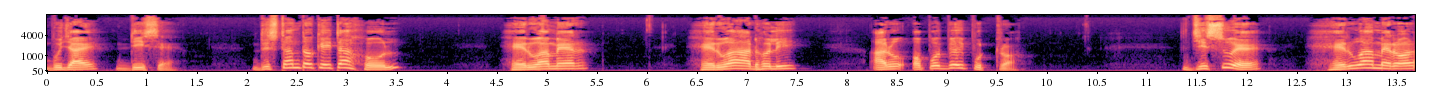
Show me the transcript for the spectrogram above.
বুজাই দিছে। দৃষ্টান্তকেইটা হ'ল হেৰুৱা মেৰ হেৰুৱা আধলি আৰু অপব্যয় পুত্ৰ। যীশুৱে হেৰুৱা মেৰৰ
